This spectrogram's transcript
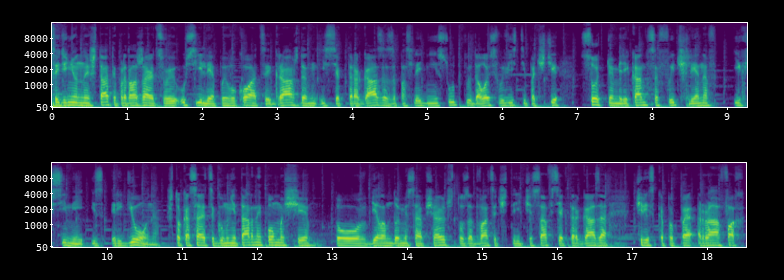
Соединенные Штаты продолжают свои усилия по эвакуации граждан из сектора Газа. За последние сутки удалось вывести почти сотню американцев и членов их семей из региона. Что касается гуманитарной помощи, то в Белом доме сообщают, что за 24 часа в сектор газа через КПП «Рафах»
